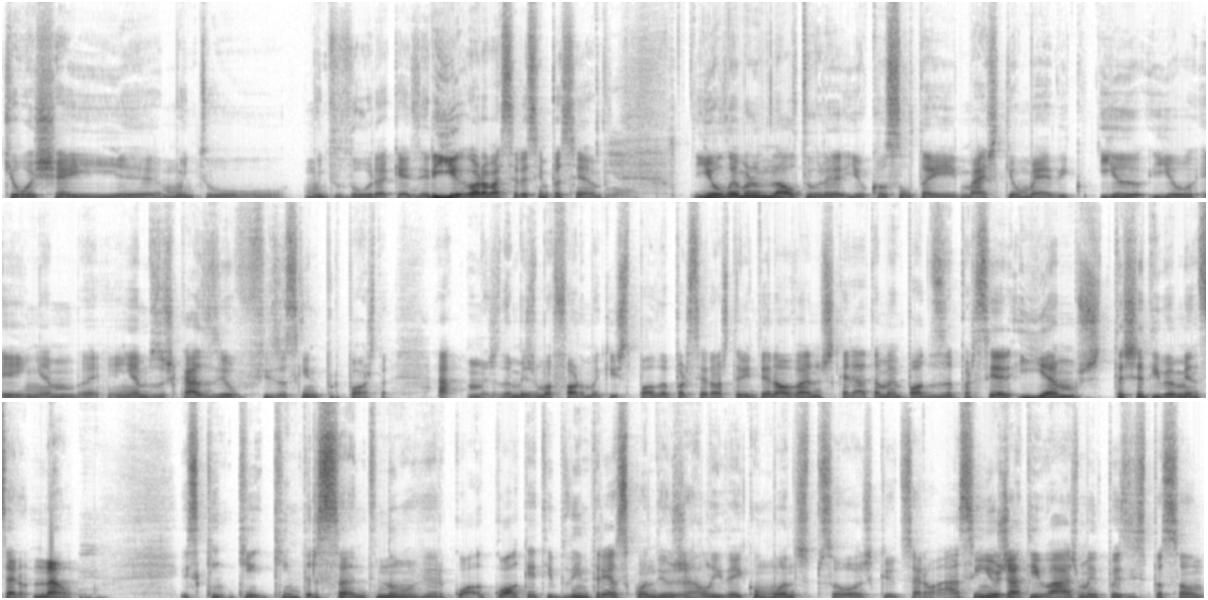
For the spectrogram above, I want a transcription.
que eu achei eh, muito, muito dura, quer dizer, e agora vai ser assim para sempre. Yeah. E eu lembro-me na altura, eu consultei mais do que um médico e eu, eu em, em ambos os casos eu fiz a seguinte proposta. Ah, mas da mesma forma que isto pode aparecer aos 39 anos, se calhar também pode desaparecer. E ambos taxativamente disseram, não. Isso, que, que- que interessante não haver qual- qualquer tipo de interesse quando eu já lidei com montes de pessoas que disseram, ah, sim, eu já tive asma e depois isso passou-me.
